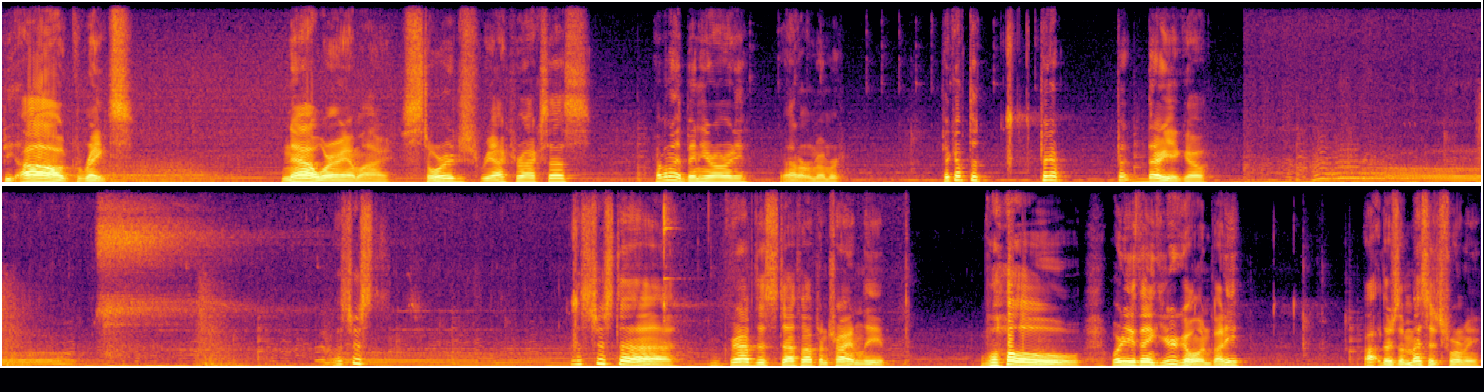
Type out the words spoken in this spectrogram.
Be, oh, great. Now where am I? Storage? Reactor access? Haven't I been here already? I don't remember. Pick up the... Pick up... But there you go. Let's just... Let's just, uh... Grab this stuff up and try and leave. Whoa! Where do you think you're going, buddy? Ah, there's a message for me.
